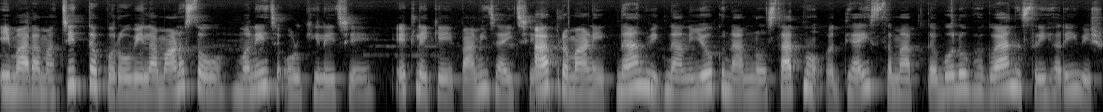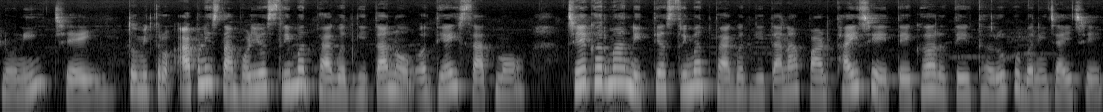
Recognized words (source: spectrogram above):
એ મારામાં ચિત્ત પરોવેલા માણસો મને જ ઓળખી લે છે, એટલે કે પામી જાય છે. આ પ્રમાણે જ્ઞાન વિજ્ઞાન યોગ નામનો સાતમો અધ્યાય સમાપ્ત. બોલો ભગવાન શ્રી હરિ વિષ્ણુની જય. તો મિત્રો, આપણે સાંભળ્યો શ્રીમદ ભાગવદ્ ગીતાનો અધ્યાય સાતમો. જે ઘરમાં નિત્ય શ્રીમદ ભાગવદ્ ગીતાના પાઠ થાય છે, તે ઘર તીર્થરૂપ બની જાય છે.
